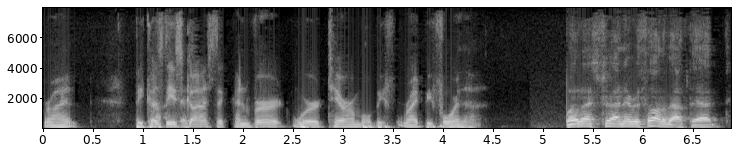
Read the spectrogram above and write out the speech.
right? Because these guys that convert were terrible be- right before that. Well, that's true. I never thought about that.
